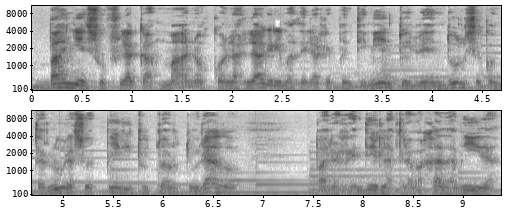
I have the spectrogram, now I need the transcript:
bañe sus flacas manos con las lágrimas del arrepentimiento y le endulce con ternura su espíritu torturado para rendir la trabajada vida.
